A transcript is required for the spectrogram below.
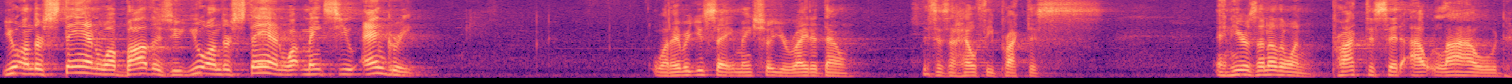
you understand what bothers you, you understand what makes you angry. Whatever you say, make sure you write it down. This is a healthy practice. And here's another one practice it out loud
